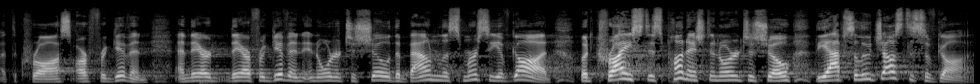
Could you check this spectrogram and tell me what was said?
at the cross are forgiven, and they are, they are forgiven in order to show the boundless mercy of God. But Christ is punished in order to show the absolute justice of God.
